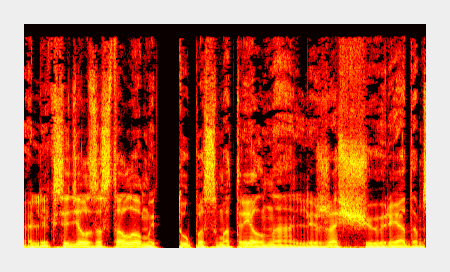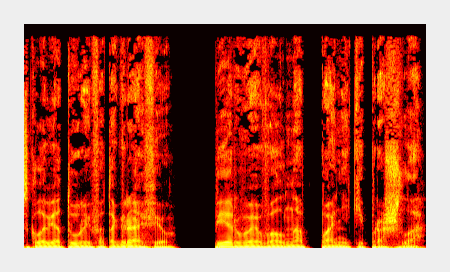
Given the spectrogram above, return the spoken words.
Олег сидел за столом и тупо смотрел на лежащую рядом с клавиатурой фотографию. Первая волна паники прошла.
